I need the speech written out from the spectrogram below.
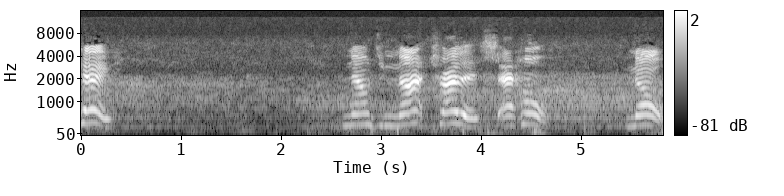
Okay. Now do not try this at home. No.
